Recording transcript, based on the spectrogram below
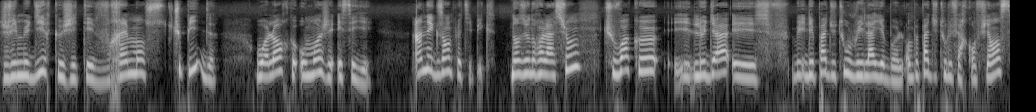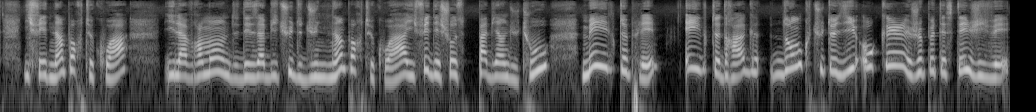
je vais me dire que j'étais vraiment stupide ou alors qu'au moins j'ai essayé? Un exemple typique. Dans une relation, tu vois que le gars est, il n'est pas du tout reliable. On peut pas du tout lui faire confiance. Il fait n'importe quoi. Il a vraiment des habitudes du n'importe quoi. Il fait des choses pas bien du tout. Mais il te plaît et il te drague. Donc tu te dis ok, je peux tester, j'y vais.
